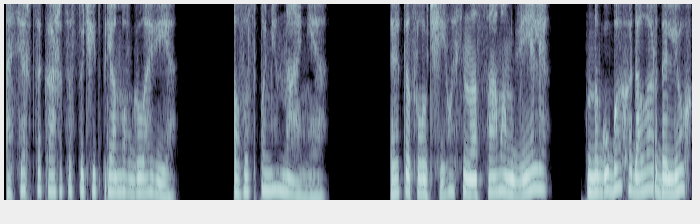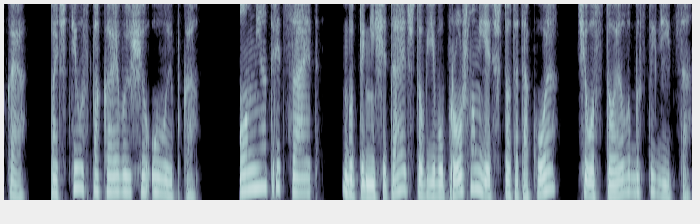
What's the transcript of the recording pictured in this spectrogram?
а сердце, кажется, стучит прямо в голове. Воспоминания. Это случилось на самом деле? На губах Адаларда легкая, почти успокаивающая улыбка. Он не отрицает, будто не считает, что в его прошлом есть что-то такое, чего стоило бы стыдиться.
